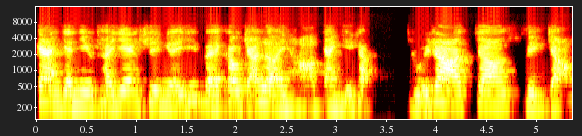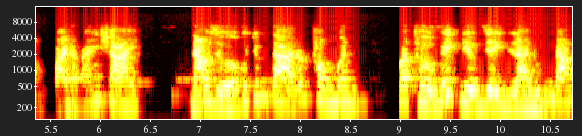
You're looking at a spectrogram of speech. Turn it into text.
Càng dành nhiều thời gian suy nghĩ về câu trả lời, họ càng dễ gặp rủi ro cho việc chọn phải đáp án sai. Não giữa của chúng ta rất thông minh và thường biết điều gì là đúng đắn.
